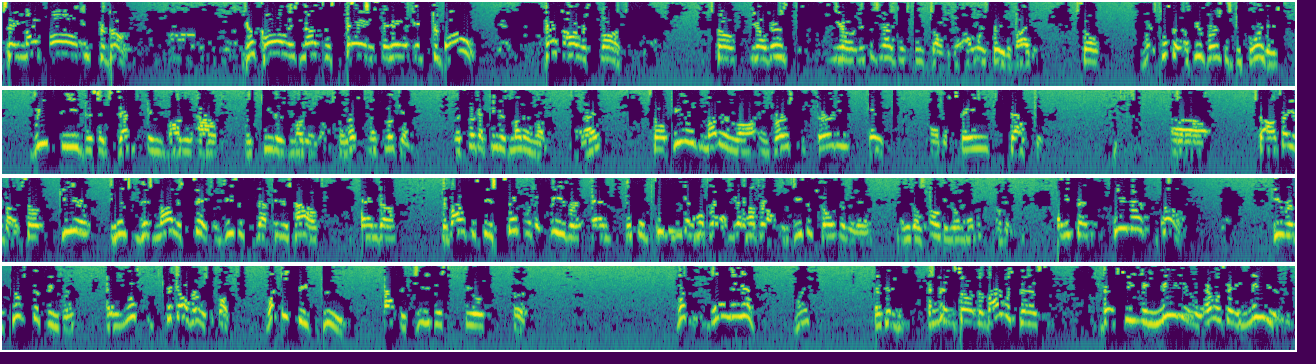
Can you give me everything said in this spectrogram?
Say, my call is to go. Your call is not to stay, it's to go. That's our response. So, you know, there's, you know, this is not just me talking, I want to show you the Bible. So, a, a few verses before this, we see this exact thing modeled out with Peter's mother-in-law. So let's, let's look at it. Let's look at Peter's mother-in-law, all right? So Peter's mother-in-law in verse 38 of the same chapter. Uh, so I'll tell you about it. So Peter, his, his mom is sick, and Jesus is at Peter's house, and uh, the Bible says she's sick with a fever, and they said, Jesus, you gotta help her out. You gotta help her out. And Jesus goes over there, and he goes, okay, you wanna help her? Okay. And he says, fever, go. He rebukes the fever, And look, check out her response. What does she do after Jesus heals her? What? What is Right? Okay. And then, so the Bible says that she immediately, everyone say immediately,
